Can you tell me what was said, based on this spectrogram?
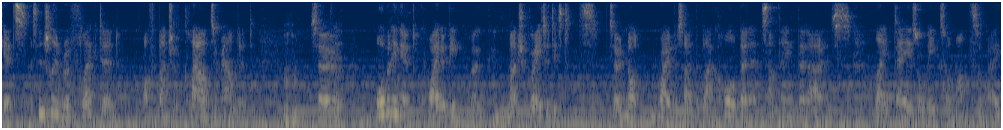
gets essentially reflected off a bunch of clouds around it. Mm-hmm. So Okay. orbiting it quite a big, much greater distance. So not right beside the black hole, but at something that is like days or weeks or months away.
